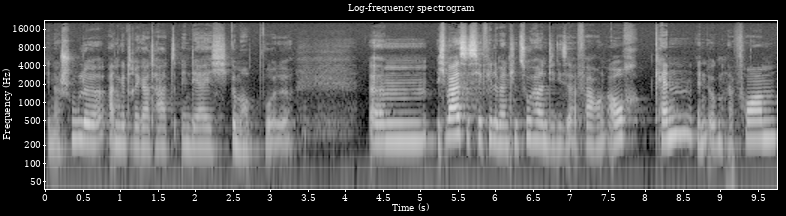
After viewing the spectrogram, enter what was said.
in der Schule angetriggert hat, in der ich gemobbt wurde. Ähm, ich weiß, dass hier viele Menschen zuhören, die diese Erfahrung auch kennen in irgendeiner Form.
